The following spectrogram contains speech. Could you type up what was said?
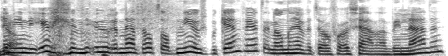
en in de eerste uren nadat dat nieuws bekend werd... en dan hebben we het over Osama Bin Laden...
